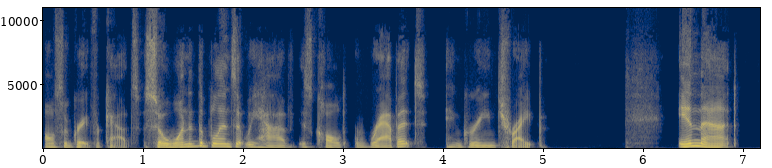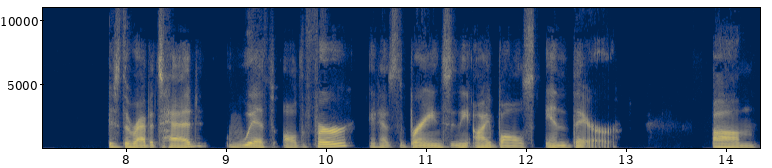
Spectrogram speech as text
also great for cats. So, one of the blends that we have is called Rabbit and Green Tripe. In that is the rabbit's head with all the fur, it has the brains and the eyeballs in there. Um,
